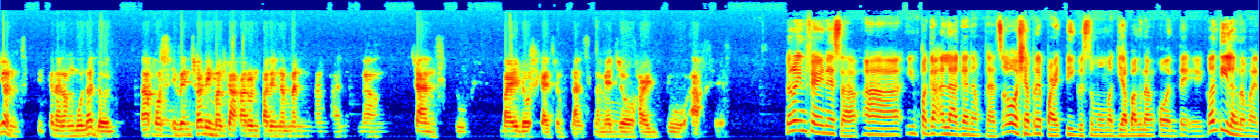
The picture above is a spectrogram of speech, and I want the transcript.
yun, stick ka na lang muna doon. Tapos Oo. eventually magkakaroon pa rin naman ng ano, ng chance to buy those kinds of plants na medyo hard to access. Pero in fairness ah, ah, yung pag-aalaga ng plants, oh, syempre party, gusto mo magyabang ng konti eh. Konti lang naman.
